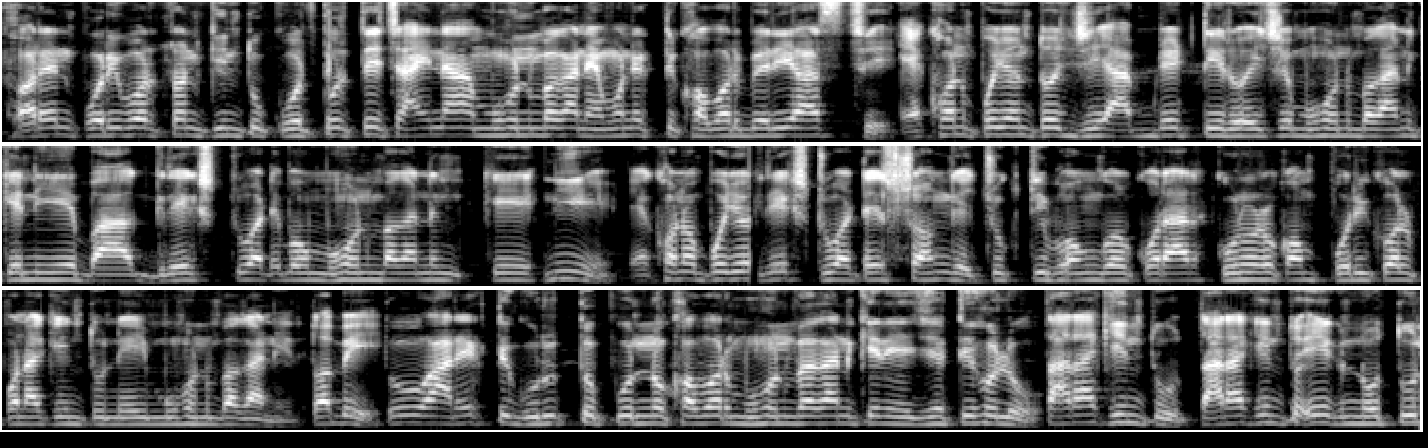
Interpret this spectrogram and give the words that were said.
ফরেন পরিবর্তন কিন্তু কর- করতে চায় না মোহনবাগান এমন একটি খবর বেরিয়ে আসছে। এখন পর্যন্ত যে আপডেটটি রয়েছে মোহনবাগানকে নিয়ে বা গ্রেক স্টুয়ার্ট এবং মোহনবাগানকে নিয়ে এখনও পর্যন্ত গ্রেক স্টুয়ার্টের সঙ্গে চুক্তি ভঙ্গ করার কোন রকম পরিকল্পনা কিন্তু নেই মোহনবাগানের। তবে তো আরেকটি গুরুত্বপূর্ণ খবর মোহনবাগানকে নিয়ে যেটি হলো তারা কিন্তু তারা কিন্তু এক নতুন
